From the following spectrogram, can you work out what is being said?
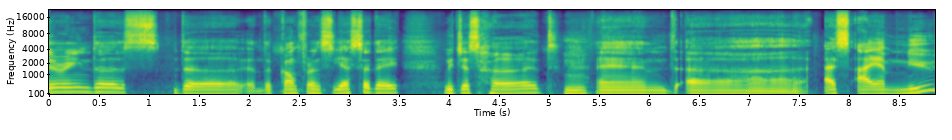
during the the the conference yesterday, we just heard, Mm. and uh, as I am new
